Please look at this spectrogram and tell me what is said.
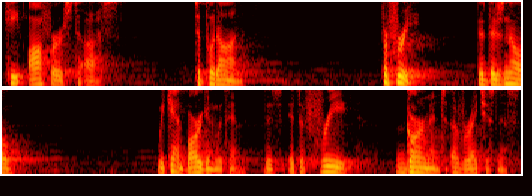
he offers to us to put on for free. That there's no, we can't bargain with him. It's a free garment of righteousness.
